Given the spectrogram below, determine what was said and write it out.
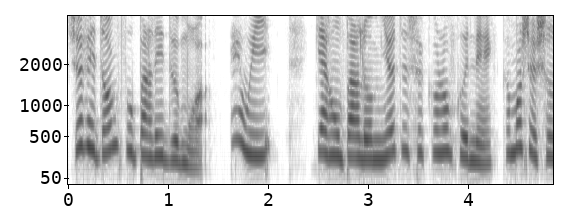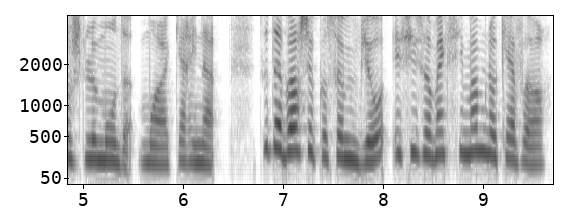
Je vais donc vous parler de moi. Eh oui, car on parle au mieux de ce que l'on connaît. Comment je change le monde, moi, Karina? Tout d'abord, je consomme bio et suis au maximum locavore.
